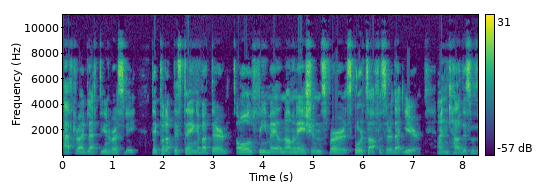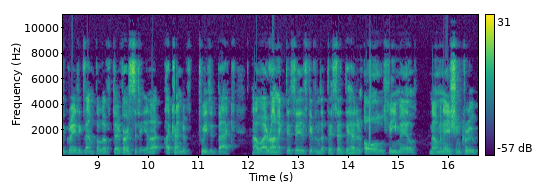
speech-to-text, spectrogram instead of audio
after I'd left the university. They put up this thing about their all female nominations for sports officer that year and how this was a great example of diversity. And I, I kind of tweeted back how ironic this is given that they said they had an all female nomination crew.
